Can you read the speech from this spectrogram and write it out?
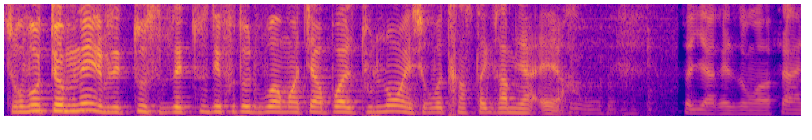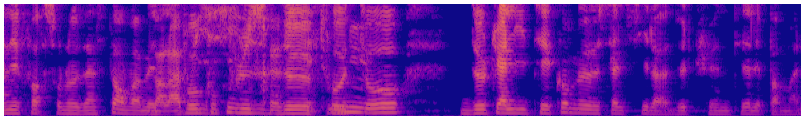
Sur vos thumbnails, vous êtes tous, vous êtes tous des photos de vous à moitié à poil tout le long, et sur votre Instagram, il y a R. Ça, il a raison. On va faire un effort sur nos instants. On va mettre beaucoup piscine, plus frère, de photos de qualité comme euh, celle-ci là, de QNT. Elle est pas mal.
